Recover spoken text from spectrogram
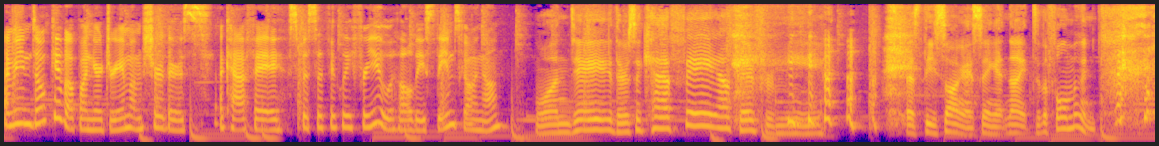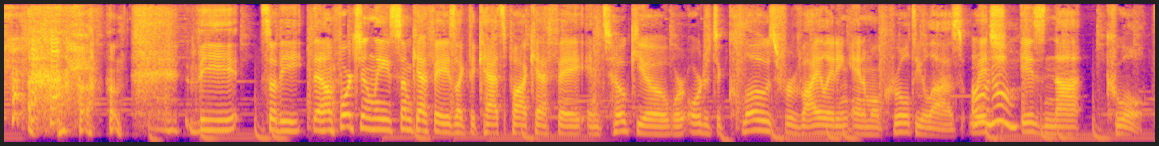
I mean, don't give up on your dream. I'm sure there's a cafe specifically for you with all these themes going on. One day there's a cafe out there for me. That's the song I sing at night to the full moon. Um, the so the unfortunately some cafes like the Cat's Paw Cafe in Tokyo were ordered to close for violating animal cruelty laws, which no. is not cool.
